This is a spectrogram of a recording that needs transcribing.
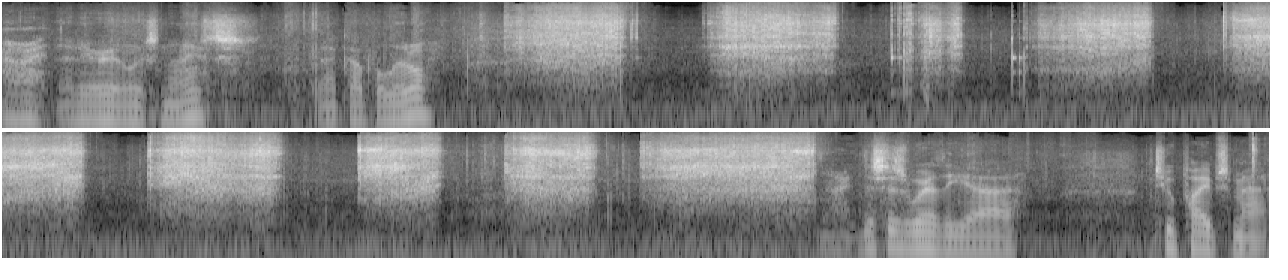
All right, that area looks nice. Back up a little. This is where the uh, two pipes met,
